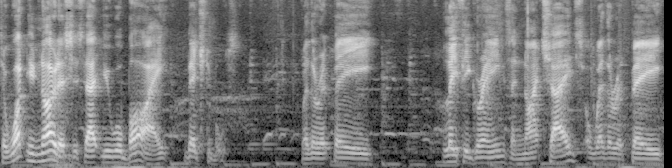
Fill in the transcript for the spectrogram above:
So, what you notice is that you will buy vegetables, whether it be leafy greens and nightshades, or whether it be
